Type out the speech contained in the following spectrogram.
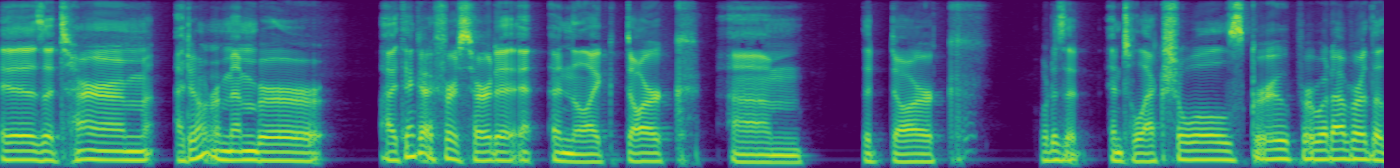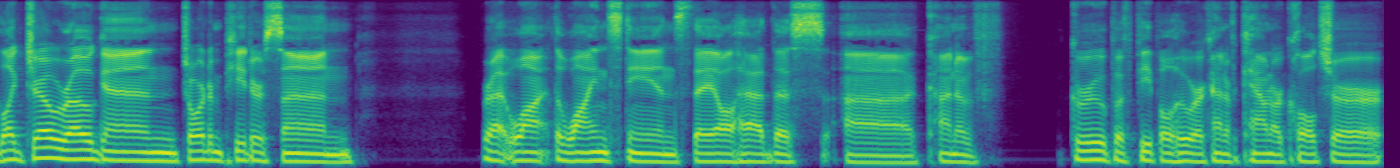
is a term I don't remember. I think I first heard it in the like dark, um, the dark, what is it, intellectuals group or whatever. The like Joe Rogan, Jordan Peterson, Brett Wein, the Weinsteins. They all had this uh, kind of group of people who were kind of counterculture.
